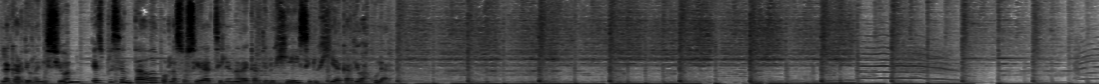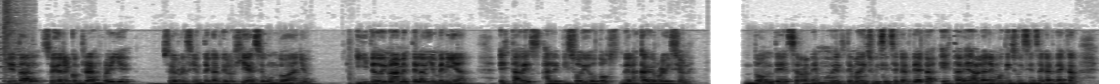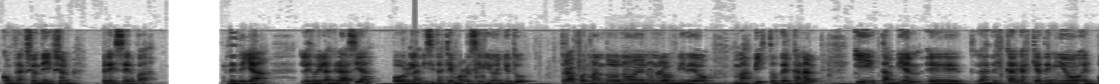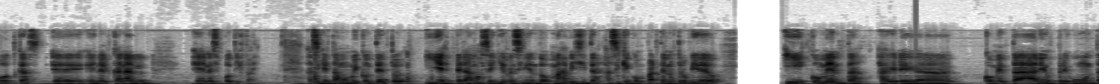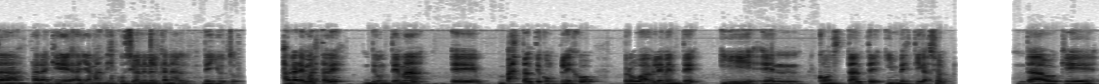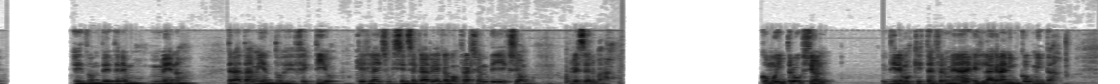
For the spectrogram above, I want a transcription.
La cardiorevisión es presentada por la Sociedad Chilena de Cardiología y Cirugía Cardiovascular. ¿Qué tal? Soy Daniel Contreras Reyes, soy residente de cardiología de segundo año y te doy nuevamente la bienvenida, esta vez al episodio 2 de las cardiorevisiones, donde cerraremos el tema de insuficiencia cardíaca, esta vez hablaremos de insuficiencia cardíaca con fracción de eyección preservada. Desde ya les doy las gracias por las visitas que hemos recibido en YouTube, transformándonos en uno de los videos más vistos del canal y también eh, las descargas que ha tenido el podcast eh, en el canal en Spotify. Así que estamos muy contentos y esperamos seguir recibiendo más visitas, así que comparte nuestros videos y comenta, agrega comentarios, preguntas para que haya más discusión en el canal de YouTube. Hablaremos esta vez de un tema eh, bastante complejo, probablemente, y en constante investigación, dado que es donde tenemos menos tratamientos efectivos, que es la insuficiencia cardíaca con fracción de eyección preservada. Como introducción, diremos que esta enfermedad es la gran incógnita.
